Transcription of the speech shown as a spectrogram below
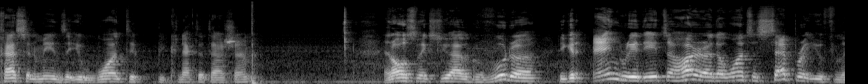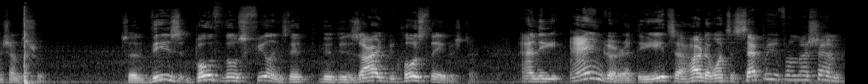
Chesed means that you want to be connected to Hashem. And also makes you have gevura, you get angry at the Yitzhahara that wants to separate you from Hashem's truth. So these, both those feelings, the, the desire to be close to the Abishter, and the anger at the Yitzhahara that wants to separate you from Hashem,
